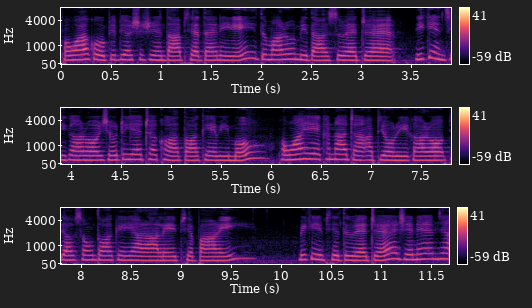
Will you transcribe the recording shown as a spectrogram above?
ဘဝကိုပျော်ပျော်ရွှင်ရွှင်သာဖြတ်တန်းနေတဲ့သူမတို့မိသားစုရဲ့အတွက်မိခင်ကြီးကတော့ရုတ်တရက်ထွက်ခွာသွားခဲ့ပြီးမို့ဘဝရဲ့ခဏတာအပျော်တွေကတော့ပျောက်ဆုံးသွားခဲ့ရတာလည်းဖြစ်ပါတယ် မိခင်ဖြစ်သူရဲ့အတွက်ရင်ထဲအမျှ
